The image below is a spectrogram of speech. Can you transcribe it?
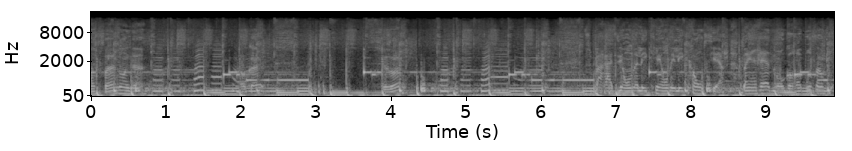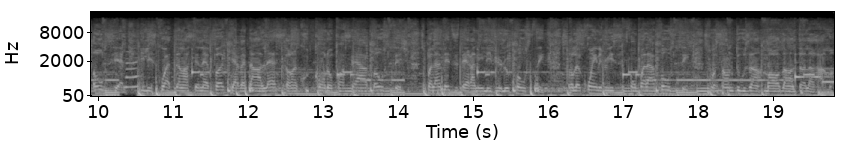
I'm sliding like mm-hmm. that. Okay. Here's up. On a les clés, on est les concierges. Ben raide, mon gars en vie au ciel. Puis les squats de l'ancienne époque qu'il y avait dans l'Est, sur un coup de condo pensé à Bostitch. C'est pas la Méditerranée, les vieux le postés. Sur le coin de rue, ils font pas la poster. 72 ans, mort dans le dollarama.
